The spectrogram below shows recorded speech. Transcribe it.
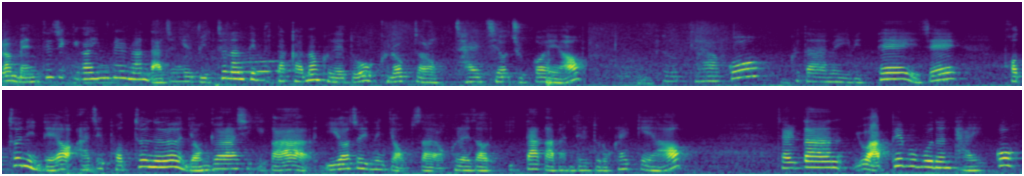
이런 멘트 짓기가 힘들면 나중에 뮤튼한테 부탁하면 그래도 그럭저럭 잘 지어줄 거예요. 이렇게 하고 그 다음에 이 밑에 이제 버튼인데요. 아직 버튼은 연결하시기가 이어져 있는 게 없어요. 그래서 이따가 만들도록 할게요. 자 일단 요 앞에 부분은 다 했고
